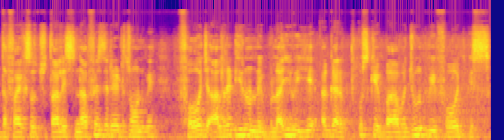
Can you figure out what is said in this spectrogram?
दफ़ा एक सौ चौतालीस नाफिज रेड जोन में फ़ौज ऑलरेडी उन्होंने बुलाई हुई है। अगर उसके बावजूद भी फ़ौज इस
